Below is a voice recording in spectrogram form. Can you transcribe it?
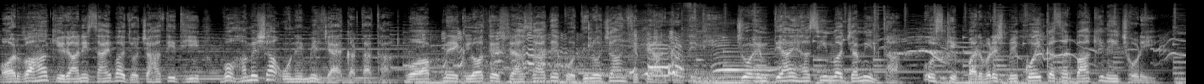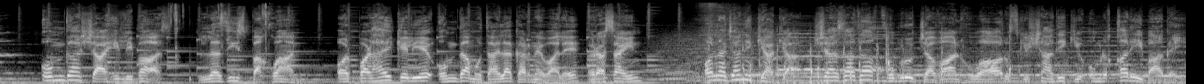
اور وہاں کی رانی صاحبہ جو چاہتی تھی، وہ ہمیشہ انہیں مل جایا کرتا تھا۔ وہ اپنے اکلوتے شہزادے کو دل و جان سے پیار کرتی تھی، جو امتہائی حسین و جمیل تھا۔ اس کی پرورش میں کوئی کسر باقی نہیں چھوڑی۔ عمدہ شاہی لباس، لذیذ پکوان اور پڑھائی کے لیے عمدہ مطالعہ کرنے والے رسائن اور نہ جانے کیا کیا، شہزادہ خبرو جوان ہوا اور اس کی شادی کی عمر قریب آ گئی۔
